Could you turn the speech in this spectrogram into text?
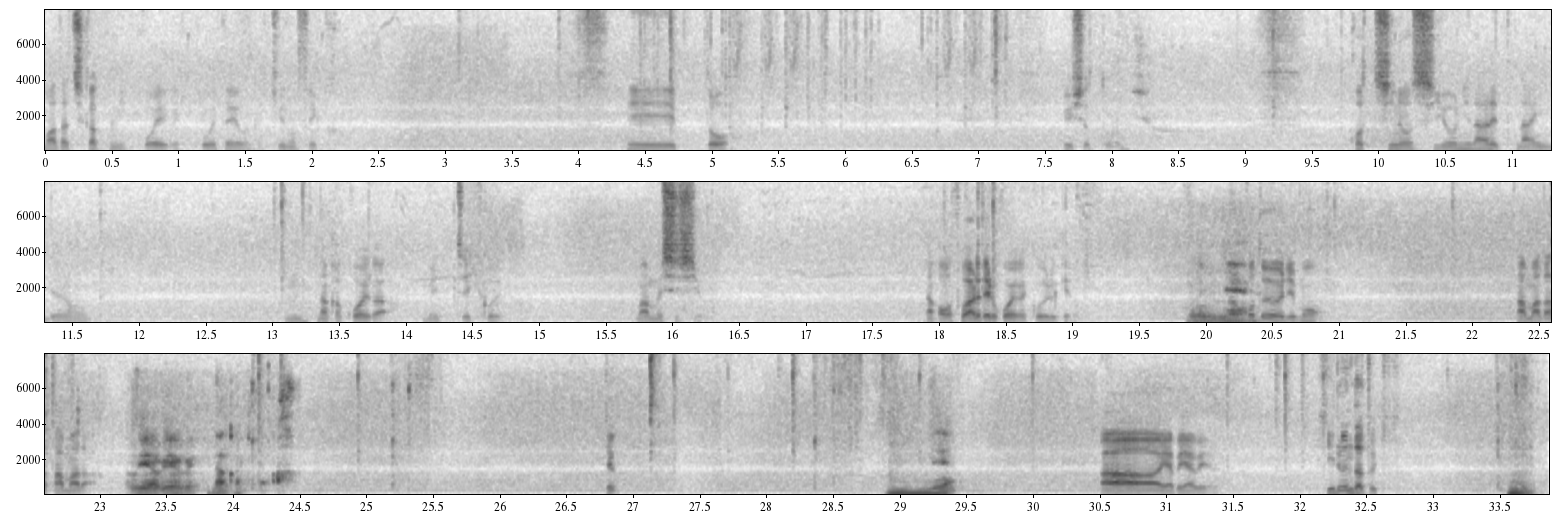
まだ近くに声が聞こえたような気のせいか。えー、っと、よいしょっと。こっちの仕様に慣れてないんだよな、思って。ん？なんか声がめっちゃ聞こえる。まあ無視しよう。なんか襲われてる声が聞こえるけど。そうんなこ。とよりも、弾だ弾だ。やべやべ。なんか来た。んでああ、やべやべやべ。ひるんだとき、うん。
